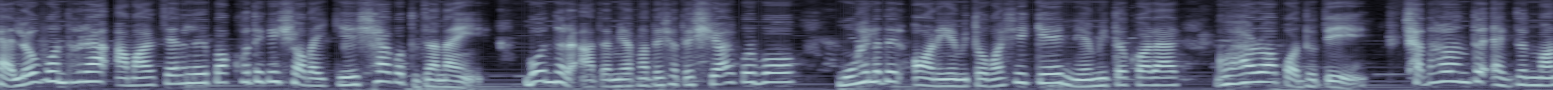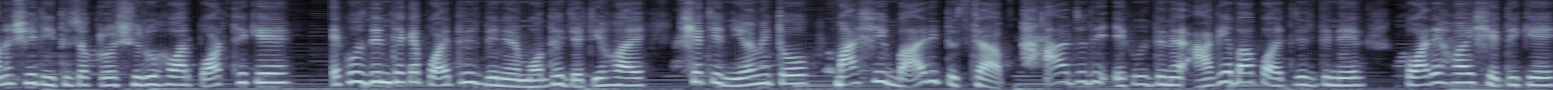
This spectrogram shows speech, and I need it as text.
হ্যালো বন্ধুরা, আমার চ্যানেলের পক্ষ থেকে সবাইকে স্বাগত জানাই। বন্ধুরা, আজ আমি আপনাদের সাথে শেয়ার করব মহিলাদের অনিয়মিত মাসিকে নিয়মিত করার ঘরোয়া পদ্ধতি। সাধারণত একজন মানুষের ঋতুচক্র শুরু হওয়ার পর থেকে একুশ দিন থেকে পঁয়ত্রিশ দিনের মধ্যে যেটি হয়, সেটি নিয়মিত মাসিক বা ঋতুস্রাব। আর যদি একুশ দিনের আগে বা পঁয়ত্রিশ দিনের পরে হয়, সেটিকে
